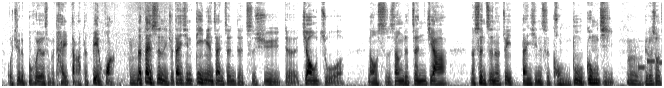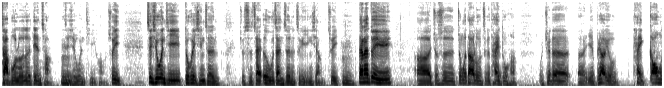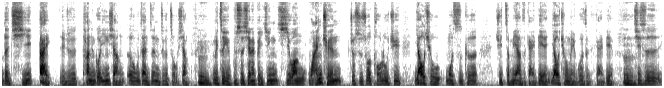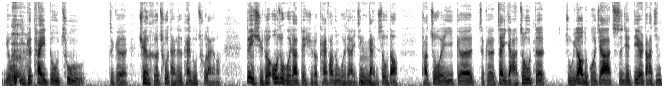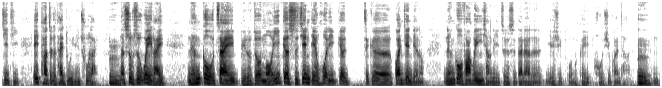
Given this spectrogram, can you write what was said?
我觉得不会有什么太大的变化。那但是你就担心地面战争的持续的焦灼，然后死伤的增加，那甚至呢，最担心的是恐怖攻击，嗯，比如说扎波罗热电厂这些问题哈，所以这些问题都会形成就是在俄乌战争的这个影响。所以，嗯，大家对于。呃，就是中国大陆这个态度哈，我觉得呃也不要有太高的期待，也就是它能够影响俄乌战争的这个走向，嗯，因为这也不是现在北京希望完全就是说投入去要求莫斯科去怎么样子改变，要求美国这个改变，嗯，其实有一个态度促这个劝和促谈这个态度出来哈，对许多欧洲国家，对许多开发中国家已经感受到，它作为一个这个在亚洲的。主要的国家，世界第二大经济体，诶，他这个态度已经出来，嗯，那是不是未来能够在比如说某一个时间点或者一个这个关键点哦，能够发挥影响力？这个是大家的，也许我们可以后续观察的。嗯嗯，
